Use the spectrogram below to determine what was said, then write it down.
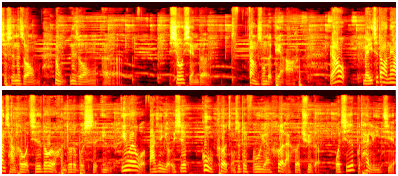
就是那种那种那种呃，休闲的、放松的店啊。然后每一次到那样场合，我其实都有很多的不适应，因为我发现有一些顾客总是对服务员喝来喝去的，我其实不太理解。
